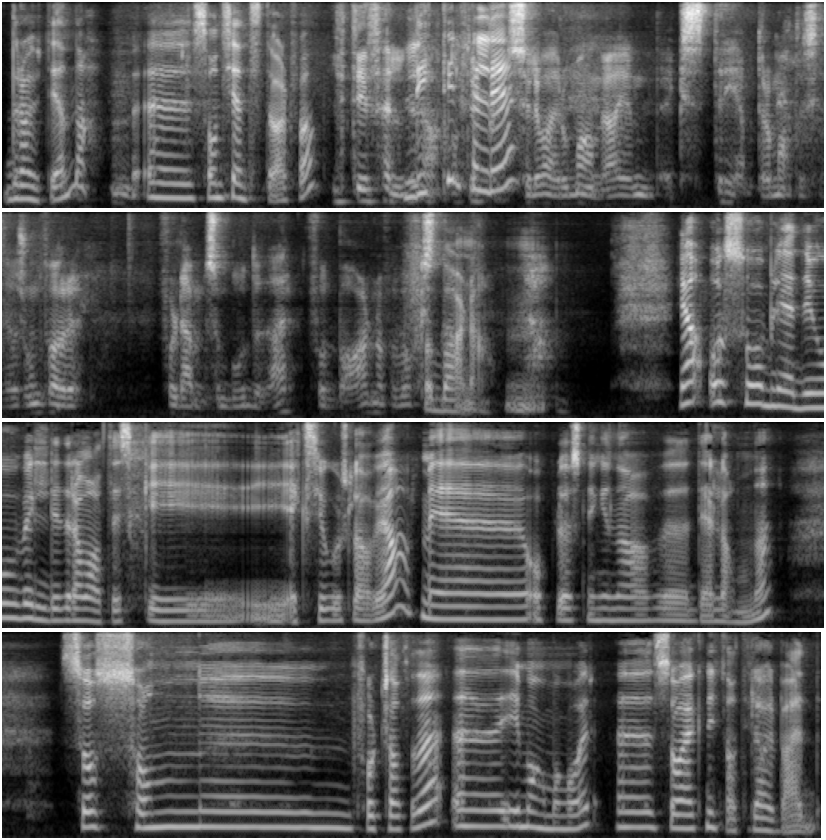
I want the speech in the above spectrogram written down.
dra ut igjen, da. Eh, sånn kjentes det i hvert fall. Litt tilfeldig, Litt tilfeldig. At det plutselig var i Romania i en ekstremt dramatisk situasjon for, for dem som bodde der. For barn og for voksne. For barna. Mm. Ja, og så ble det jo veldig dramatisk i, i eks-Jugoslavia, med oppløsningen av det landet. Så sånn øh, fortsatte det øh, i mange, mange år. Uh, så er jeg knytta til arbeid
